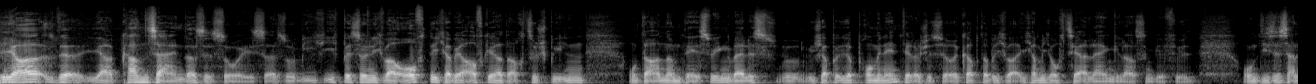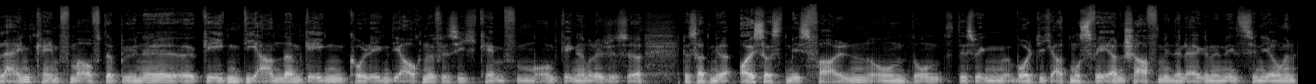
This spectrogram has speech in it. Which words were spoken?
Ja, der, ja, kann sein, dass es so ist. Also ich, ich persönlich war oft, ich habe ja aufgehört auch zu spielen, unter anderem deswegen, weil es, ich habe hab prominente Regisseure gehabt, aber ich, war, ich habe mich oft sehr alleingelassen gefühlt. Und dieses Alleinkämpfen auf der Bühne äh, gegen die anderen, gegen Kollegen, die auch nur für sich kämpfen und gegen einen Regisseur, das hat mir äußerst missfallen und, und deswegen wollte ich Atmosphären schaffen in den eigenen Inszenierungen,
